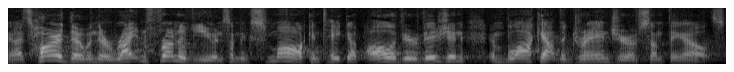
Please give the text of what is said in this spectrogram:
Now, it's hard though when they're right in front of you and something small can take up all of your vision and block out the grandeur of something else.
